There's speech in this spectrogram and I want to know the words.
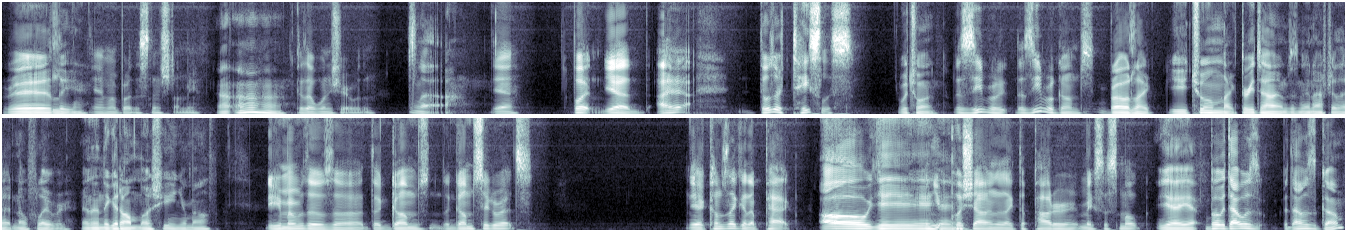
Really Yeah, my brother snitched on me uh uh because I wouldn't share it with him. Ah. Yeah, but yeah, I those are tasteless. Which one, The zebra the zebra gums. bro? Like you chew them like three times, and then after that, no flavor, and then they get all mushy in your mouth. Do you remember those uh the gums the gum cigarettes? Yeah, it comes like in a pack, Oh yeah yeah yeah. and you yeah. push out and like the powder. It makes the smoke. Yeah yeah, but that was but that was gum.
